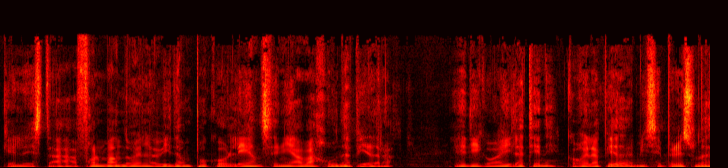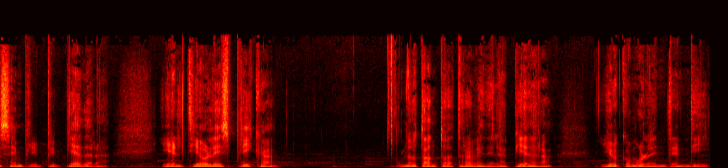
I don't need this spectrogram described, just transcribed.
que le está formando en la vida un poco, le enseña abajo una piedra. Y digo, ahí la tiene, coge la piedra. Me dice, pero es una simple piedra. Y el tío le explica, no tanto a través de la piedra, yo como lo entendí,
